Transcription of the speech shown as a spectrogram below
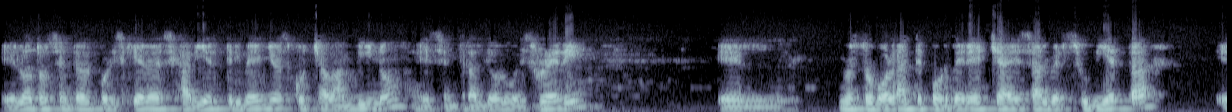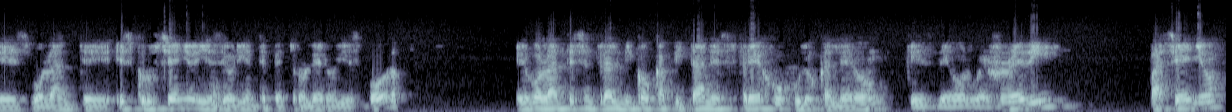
El otro central por izquierda es Javier Tribeño, es cochabambino, es central de Always Ready. El, nuestro volante por derecha es Albert Subieta, es volante, es cruceño y es de Oriente Petrolero y Sport. El volante central, mi co-capitán es Frejo, Julio Calderón, que es de Always Ready, paseño.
